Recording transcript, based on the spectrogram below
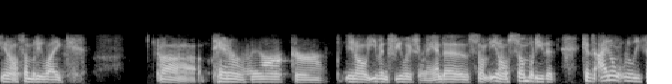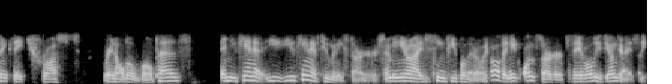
you know somebody like uh Tanner Roark or you know even Felix Hernandez some you know somebody that cuz I don't really think they trust Reynaldo Lopez and you can't have you, you can't have too many starters. I mean, you know, I've seen people that are like, "Oh, they need one starter because they have all these young guys." Like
